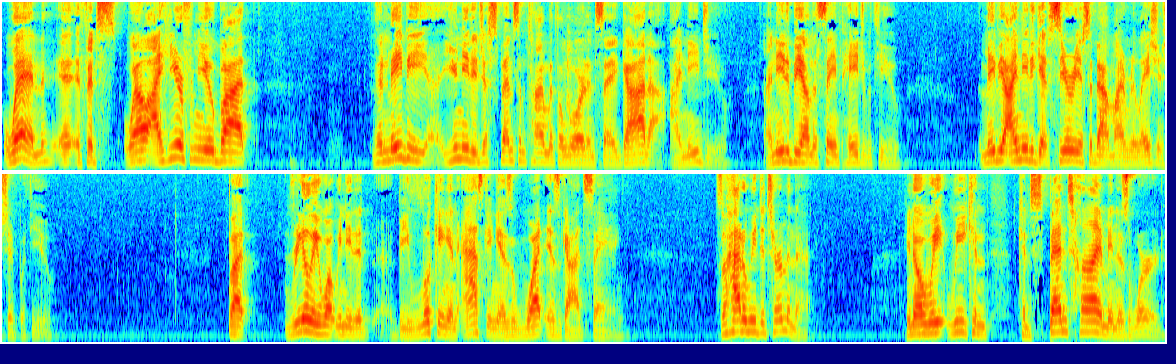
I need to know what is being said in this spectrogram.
when, if it's, well, I hear from you, but then maybe uh, you need to just spend some time with the Lord and say, God, I need you. I need to be on the same page with you. Maybe I need to get serious about my relationship with you. But really, what we need to uh, be looking and asking is, what is God saying? So, how do we determine that? You know, we, we can, can spend time in His Word.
